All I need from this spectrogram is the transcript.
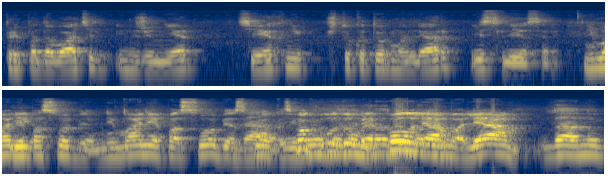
преподаватель, инженер, техник, штукатур-маляр и слесарь. Внимание, И- пособие, внимание, пособие. Да, сколько сколько вы думали? наверное, Пол думали- ляма, лям Да, ну,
